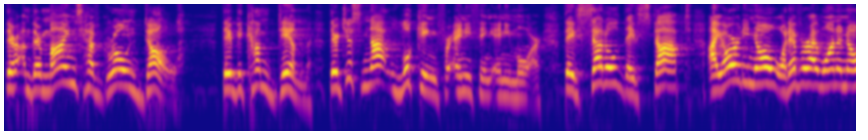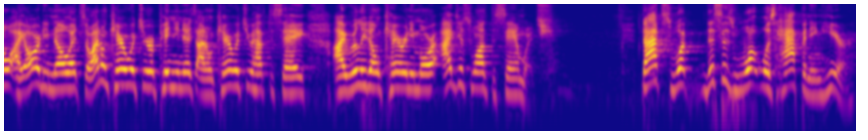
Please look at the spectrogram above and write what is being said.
their, their minds have grown dull. They've become dim. They're just not looking for anything anymore. They've settled, they've stopped. I already know whatever I want to know, I already know it, so I don't care what your opinion is. I don't care what you have to say. I really don't care anymore. I just want the sandwich. That's what, this is what was happening here.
